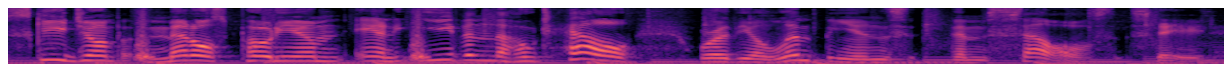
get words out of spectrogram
ski jump, medals podium, and even the hotel where the Olympians themselves stayed.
